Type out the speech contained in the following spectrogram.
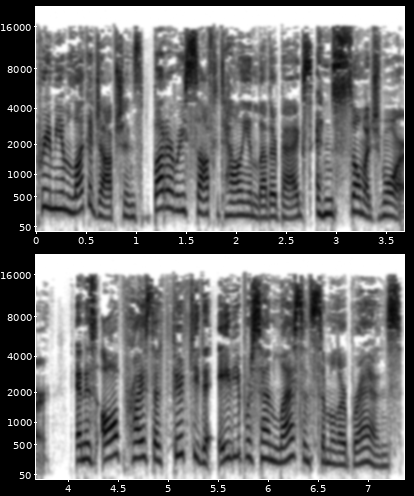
premium luggage options, buttery soft Italian leather bags, and so much more. And is all priced at 50 to 80% less than similar brands.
